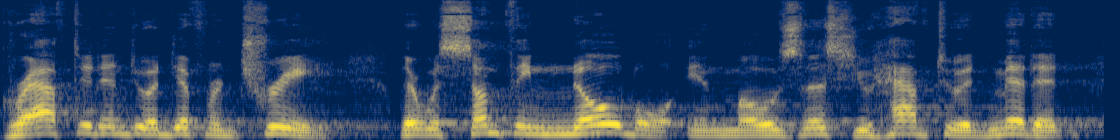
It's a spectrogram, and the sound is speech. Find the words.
Grafted into a different tree. There was something noble in Moses, you have to admit it.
